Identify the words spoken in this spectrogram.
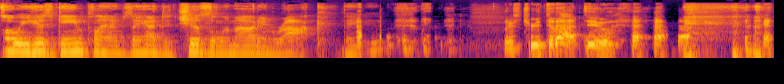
chloe his game plans they had to chisel him out in rock they there's truth to that too.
